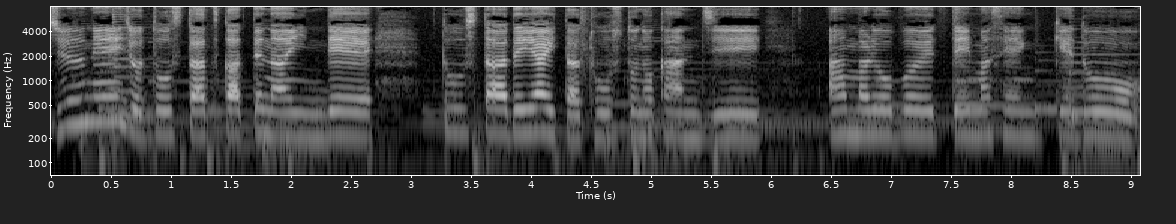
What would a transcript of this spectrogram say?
10年以上トースター使ってないんでトースターで焼いたトーストの感じあんまり覚えていませんけど、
